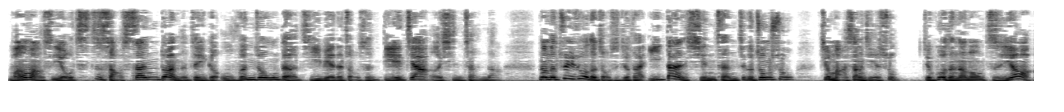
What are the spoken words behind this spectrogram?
往往是由至少三段的这个五分钟的级别的走势叠加而形成的。那么最弱的走势就是它一旦形成这个中枢，就马上结束。就过程当中，只要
